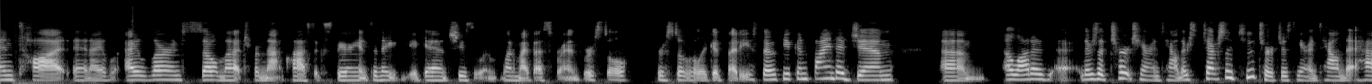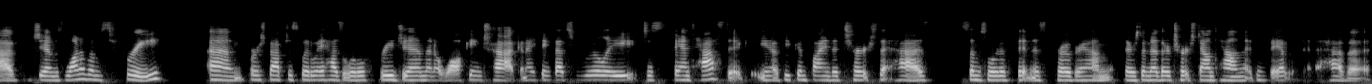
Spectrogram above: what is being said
and taught. And I, I learned so much from that class experience. And again, she's one of my best friends. We're still, we're still really good buddies. So if you can find a gym, um, a lot of, uh, there's a church here in town. There's actually two churches here in town that have gyms. One of them's free um, First Baptist Woodway has a little free gym and a walking track. And I think that's really just fantastic. You know, if you can find a church that has some sort of fitness program, there's another church downtown that I think they have, have a,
